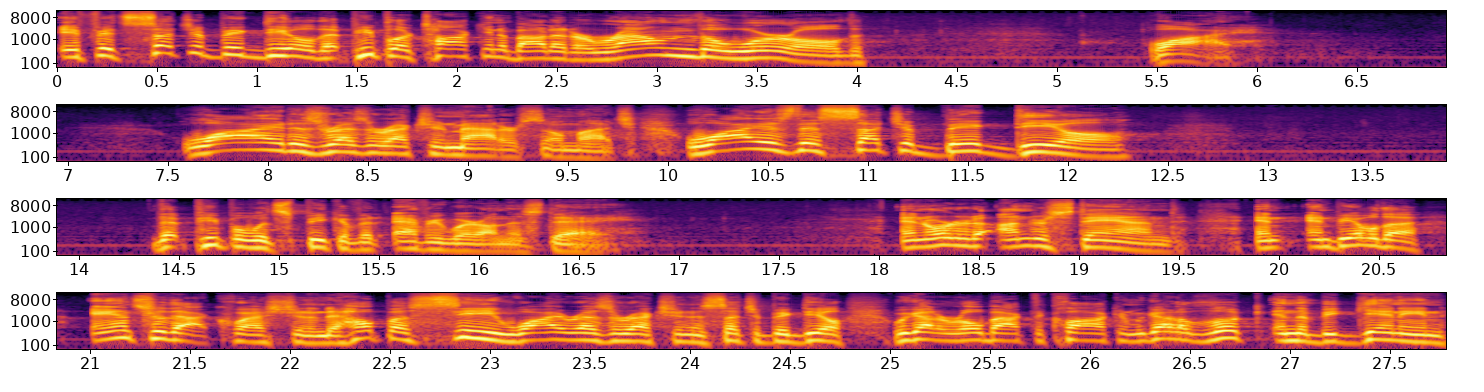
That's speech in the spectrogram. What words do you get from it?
if it's such a big deal that people are talking about it around the world, why? Why does resurrection matter so much? Why is this such a big deal that people would speak of it everywhere on this day. In order to understand and, and be able to answer that question and to help us see why resurrection is such a big deal, we got to roll back the clock and we got to look in the beginning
